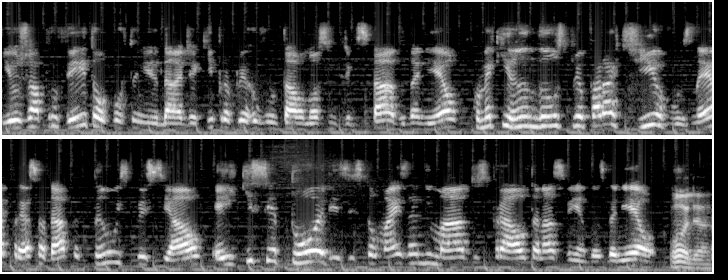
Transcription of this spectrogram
E eu já aproveito a oportunidade aqui para perguntar ao nosso entrevistado, Daniel, como é que andam os preparativos né, para essa data tão especial e que setores estão mais animados para alta nas vendas, Daniel? Olha,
